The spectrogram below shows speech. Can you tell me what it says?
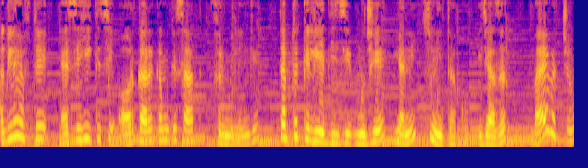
अगले हफ़्ते ऐसे ही किसी और कार्यक्रम के साथ फिर मिलेंगे। तब तक के लिए दीजिए मुझे यानी सुनीता को इजाज़त। बाय बच्चों।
